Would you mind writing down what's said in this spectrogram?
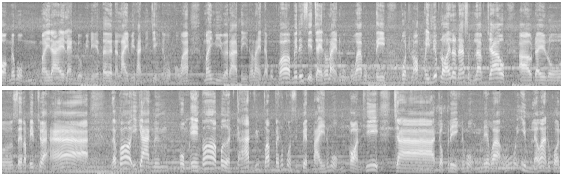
องนะผมไม่ได้แรงโดมิเนเตอร์นะไล่ไม่ทันจริงๆนะผมเพราะว่าไม่มีเวลาตีเท่าไหร่แต่ผมก็ไม่ได้เสียใจเท่าไหร่นะผมเพราะว่าผมตีบทล็อกไปเรียบร้อยแล้วนะสำหรับเจ้าอาไดโรเซราปิฟใช่ไหมอ่า แล้วก็อีกอย่างหนึ่งผมเองก็เปิดการ์ดวิบวับไปทั้งหมด 11ใบนะผมก่อนที่จะจบลีกนะผมเรียกว่าโอ้อิ่มแล้วอะทุกคน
